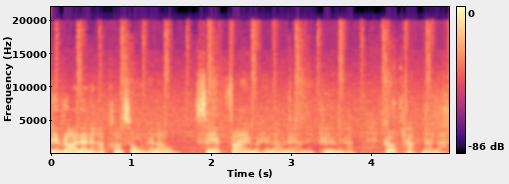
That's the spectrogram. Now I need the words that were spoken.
เรียบร้อยแล้วนะครับเขาส่งให้เราเซฟไฟล์มาให้เราแล้วในเครื่องนะครับ ก็กลับหน้าหลัก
